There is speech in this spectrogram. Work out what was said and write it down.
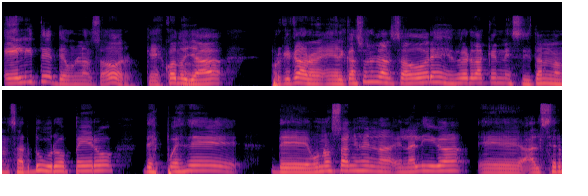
élite de un lanzador, que es cuando Claro. ya, porque claro, en el caso de los lanzadores es verdad que necesitan lanzar duro, pero después de, de unos años en la, en la liga, eh, al ser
